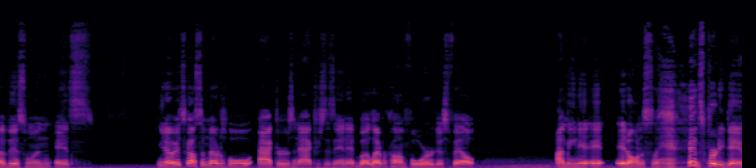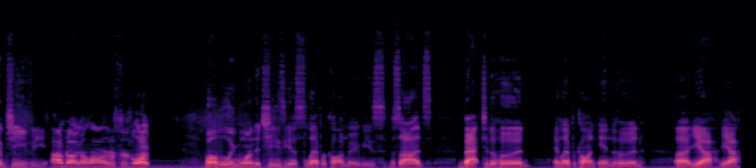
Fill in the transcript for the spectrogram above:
of this one. It's you know, it's got some noticeable actors and actresses in it, but Leprechaun 4 just felt I mean, it, it, it honestly, it's pretty damn cheesy. I'm not gonna lie. This is like probably one of the cheesiest Leprechaun movies besides Back to the Hood and Leprechaun in the Hood. Uh, yeah, yeah,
